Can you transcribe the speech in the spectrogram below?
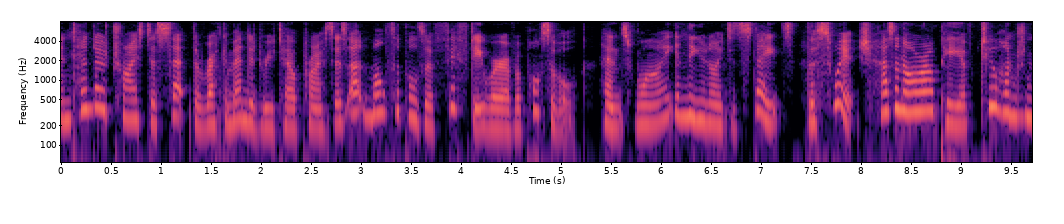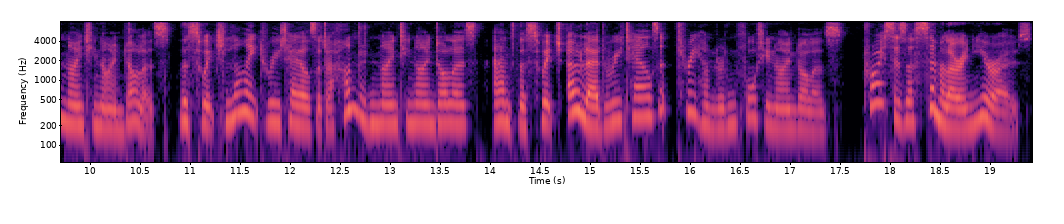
Nintendo tries to set the recommended retail prices at multiples of 50 wherever possible, hence why, in the United States, the Switch has an RRP of $299, the Switch Lite retails at $199, and the Switch OLED retails at $349. Prices are similar in euros,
